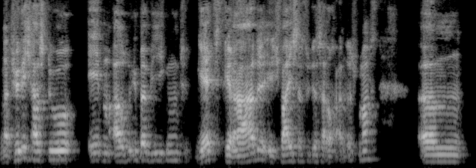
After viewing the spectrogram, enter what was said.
natürlich hast du eben auch überwiegend jetzt gerade, ich weiß, dass du das auch anders machst, ähm,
